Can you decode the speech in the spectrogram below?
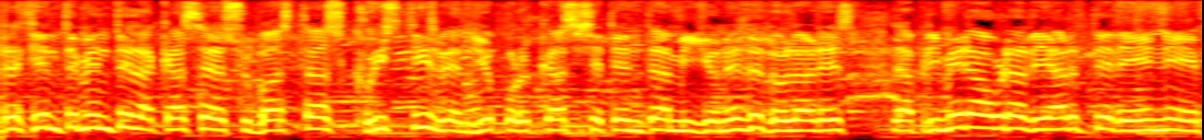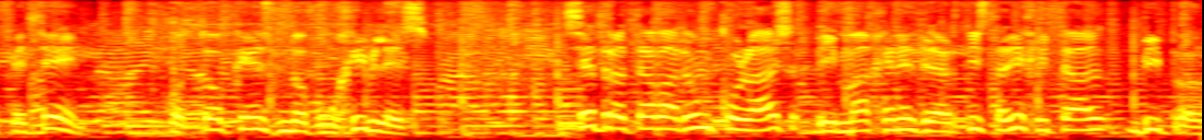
Recientemente la casa de subastas Christie's vendió por casi 70 millones de dólares la primera obra de arte de NFT, o tokens no fungibles. Se trataba de un collage de imágenes del artista digital Beeple.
